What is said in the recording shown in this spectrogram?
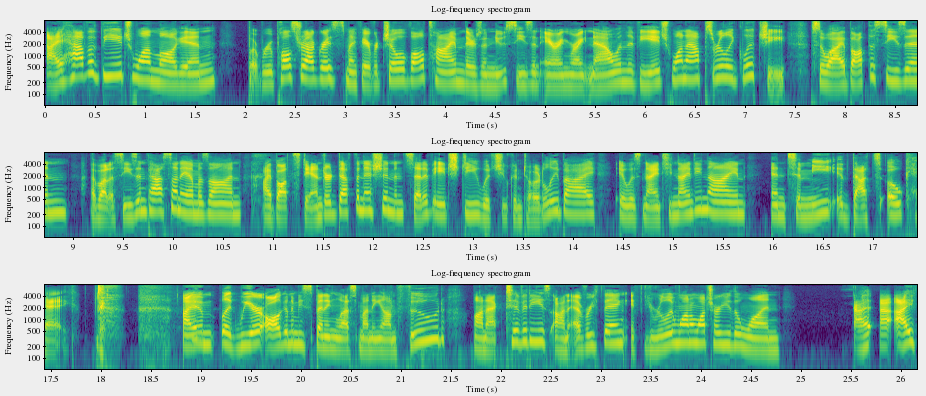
I have a VH1 login. But RuPaul's Drag Race is my favorite show of all time. There's a new season airing right now, and the VH1 app's really glitchy. So I bought the season. I bought a season pass on Amazon. I bought standard definition instead of HD, which you can totally buy. It was $19.99, and to me, that's okay. I am like, we are all going to be spending less money on food, on activities, on everything. If you really want to watch Are You the One? I, I, I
